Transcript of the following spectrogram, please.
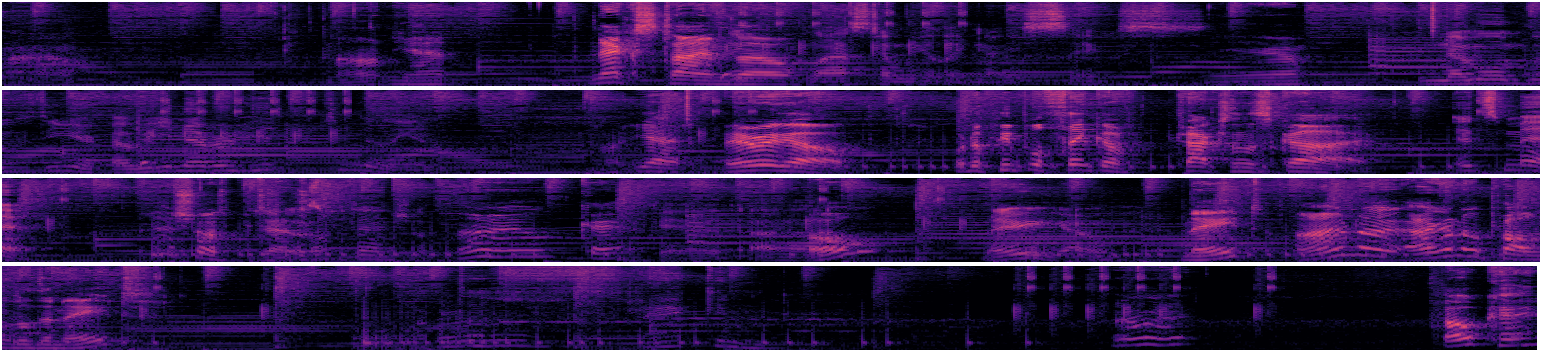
Wow. Not yet. Next time, though. Last time we hit like 96. Yeah. Number one booth of the year, but we never hit a million. Not yet. There we go. What do people think of Tracks in the Sky? It's meh. It shows potential. Shows potential. potential. Alright, okay. Okay. Uh, Oh, There you go. Nate? I'm not, I got no problems with the Nate. What the frickin'? Alright. Okay.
